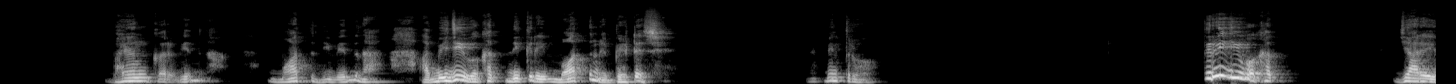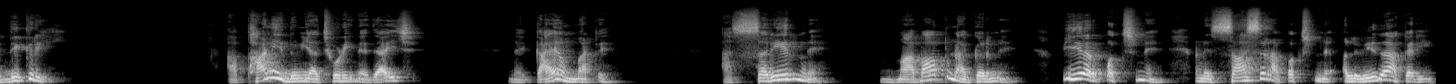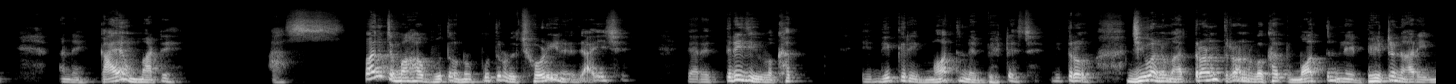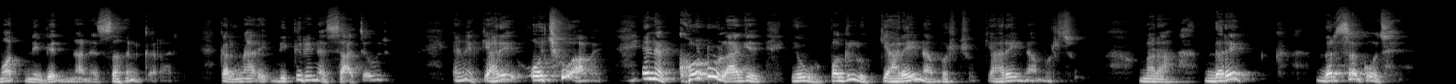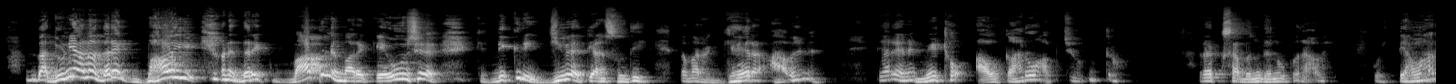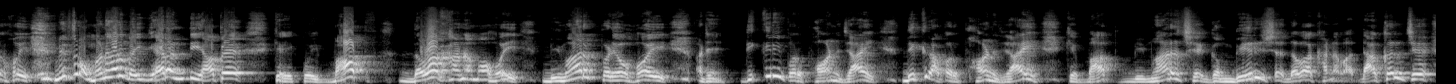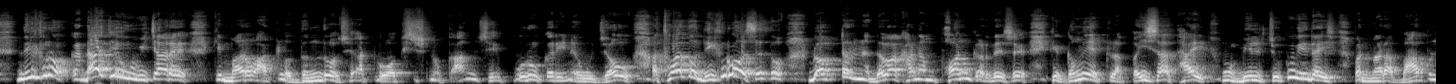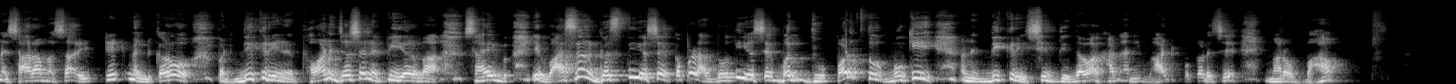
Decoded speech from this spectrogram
ભયંકર વેદના, મોતની વેદના. આ બીજી વખત દીકરી મોતને ભેટે છે. મિત્રો, ત્રીજી વખત જ્યારે દીકરી આ ફાની દુનિયા છોડીને જાય છે ને કાયમ માટે આ શરીરને મા બાપના ઘરને, પિયર પક્ષને અને સાસરા પક્ષને અલવિદા કરી અને કાયમ માટે આ પંચ મહાભૂતોનું પૂતળું છોડીને જાય છે. ત્યારે ત્રીજી વખત એ દીકરી મોતને ભેટે છે. મિત્રો, જીવનમાં ત્રણ ત્રણ વખત મોતને ભેટનારી, મોતની વેદનાને સહન કરારી, કરનારી દીકરીને સાચવજો. એને ક્યારેય ઓછું આવે. એને ખોટું લાગે એવું પગલું ક્યારેય ના ભરશો, ક્યારેય ના ભરશો. મારા દરેક દર્શકો છે દુનિયાના દરેક ભાઈ અને દરેક બાપને મારે કહેવું છે કે દીકરી જીવે ત્યાં સુધી તમારા ઘેર આવે ને ત્યારે એને મીઠો આવકારો આપજો મિત્રો. રક્ષાબંધન ઉપર આવે. કોઈ તહેવાર હોય. મિત્રો મનહરભાઈ ગેરંટી આપે કે કોઈ બાપ દવાખાનામાં હોય, બીમાર પડ્યો હોય અને દીકરી પર ફોન જાય, દીકરા પર ફોન જાય કે બાપ બીમાર છે, ગંભીર છે, દવાખાનામાં દાખલ છે. દીકરો કદાચ એવું વિચારે કે મારો આટલો ધંધો છે, આટલું ઓફિસનું કામ છે, પૂરું કરીને હું જાઉં. અથવા તો દીકરો હશે તો ડૉક્ટરને દવાખાનામાં ફોન કરી દેશે કે ગમે એટલા પૈસા થાય, હું બિલ ચૂકવી દઈશ, પણ મારા બાપને સારામાં સારી ટ્રીટમેન્ટ કરો, પણ દીકરીને ફોન જશે ને પિયરમાં, સાહેબ, એ વાસણ ઘસતી હશે, કપડાં ધોતી હશે, બધું પડતું મૂકી અને દીકરી સીધી દવાખાનાની વાટ પકડશે. મારો બાપ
